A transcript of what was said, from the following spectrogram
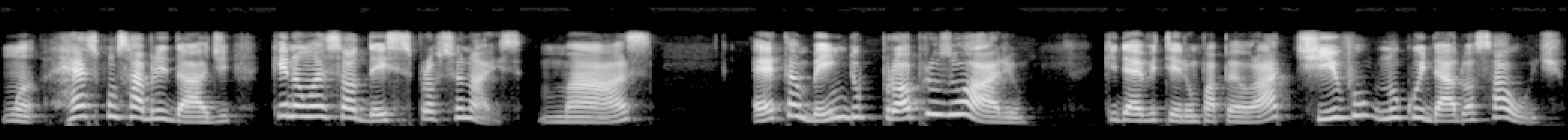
uma responsabilidade que não é só desses profissionais, mas é também do próprio usuário, que deve ter um papel ativo no cuidado à saúde.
